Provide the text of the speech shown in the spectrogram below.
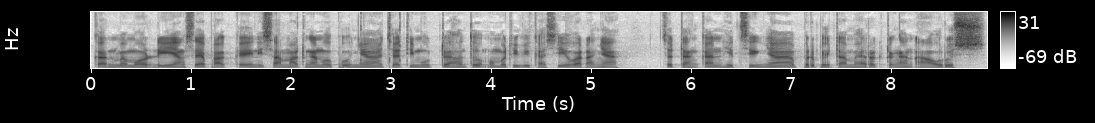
Karena memori yang saya pakai ini sama dengan mobonya, jadi mudah untuk memodifikasi warnanya. Sedangkan heatsinknya berbeda merek dengan Aorus.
